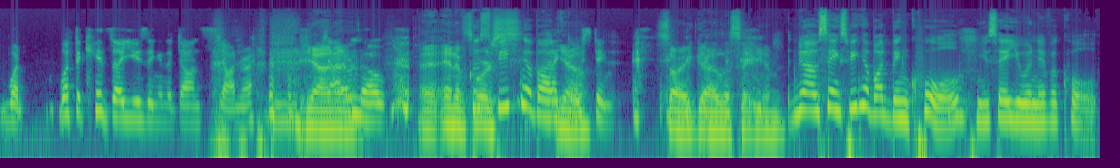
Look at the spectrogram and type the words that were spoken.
what what the kids are using in the dance genre. yeah, I don't know. And of so course, speaking about like yeah. ghosting. Sorry, uh, let's say. Um, no, I was saying speaking about being cool. You say you were never cool.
